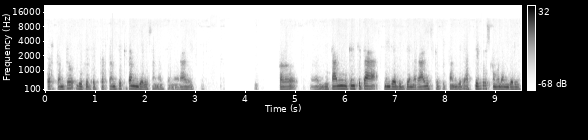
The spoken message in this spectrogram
tertentu di titik tertentu kita menjadi sangat generalis kalau uh, di kami mungkin kita menjadi generalis ketika menjadi aktivis kemudian menjadi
